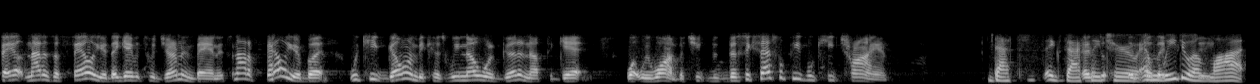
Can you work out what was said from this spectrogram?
fail, not as a failure. They gave it to a German band. It's not a failure, but we keep going because we know we're good enough to get what we want. But you, the successful people keep trying. That's exactly Until- true. until And we do a lot.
